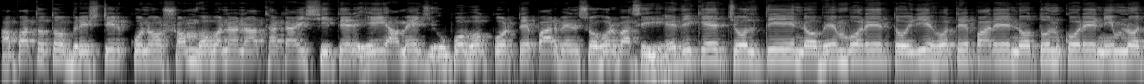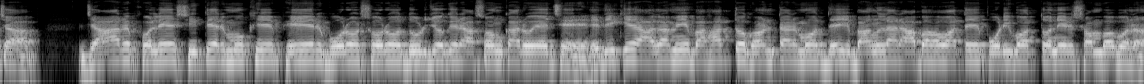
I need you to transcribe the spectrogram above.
আপাতত বৃষ্টির কোনো সম্ভাবনা না থাকায় শীতের এই আমেজ উপভোগ করতে পারবেন শহরবাসী। এদিকে চলতি নভেম্বরে তৈরি হতে পারে নতুন করে নিম্নচাপ। যার ফলে শীতের মুখে ফের বড় সড়ো দুর্যোগের আশঙ্কা রয়েছে। এদিকে আগামী বাহাত্তর ঘণ্টার মধ্যেই বাংলার আবহাওয়াতে পরিবর্তনের সম্ভাবনা।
